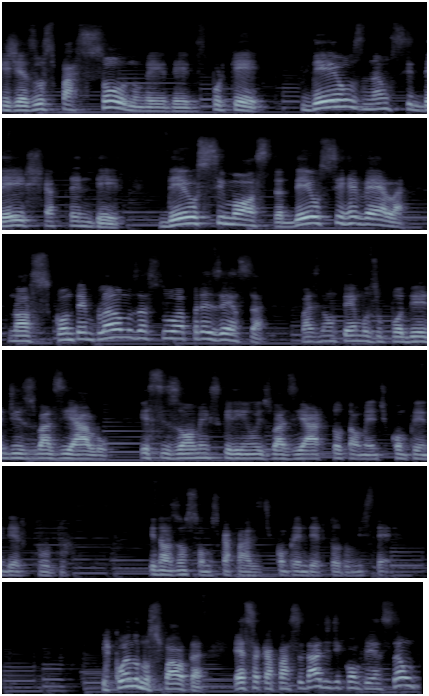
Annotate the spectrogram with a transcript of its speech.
que Jesus passou no meio deles, porque Deus não se deixa prender. Deus se mostra, Deus se revela. Nós contemplamos a sua presença, mas não temos o poder de esvaziá-lo. Esses homens queriam esvaziar totalmente, compreender tudo. E nós não somos capazes de compreender todo o mistério. E quando nos falta essa capacidade de compreensão,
